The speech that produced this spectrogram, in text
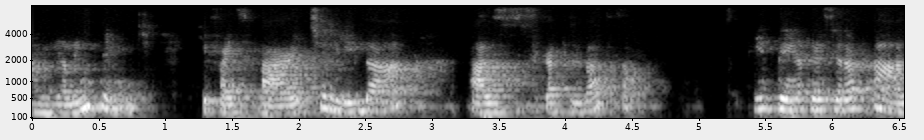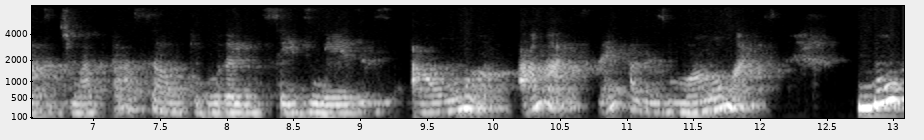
Aí ela entende que faz parte ali da fase de cicatrização. E tem a terceira fase de maturação, que dura ali de seis meses a um ano, a mais, né? Às vezes um ano ou mais. No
